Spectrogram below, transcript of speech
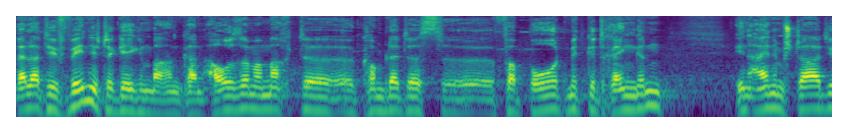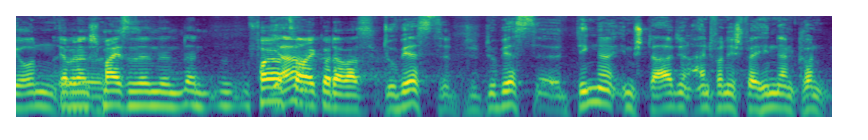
relativ wenig dagegen machen kann, außer man macht äh, komplettes äh, Verbot mit Getränken in einem Stadion. Ja, aber dann äh, schmeißen sie ein, ein Feuerzeug ja, oder was? Du wirst, du wirst äh, Dinge im Stadion einfach nicht verhindern können.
